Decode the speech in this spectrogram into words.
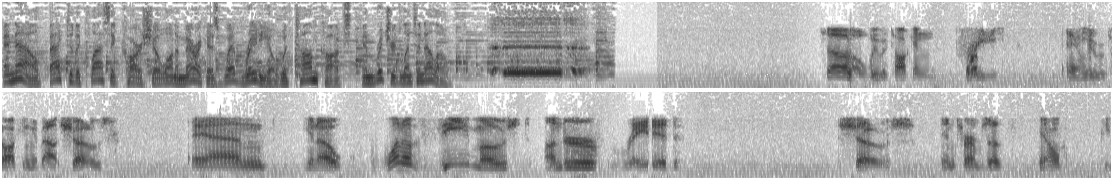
And now, back to the Classic Car Show on America's Web Radio with Tom Cox and Richard Lentinello. So we were talking free, and we were talking about shows, and you know, one of the most underrated shows in terms of you know pe-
